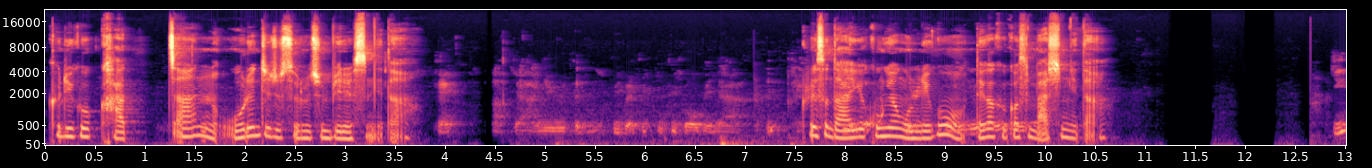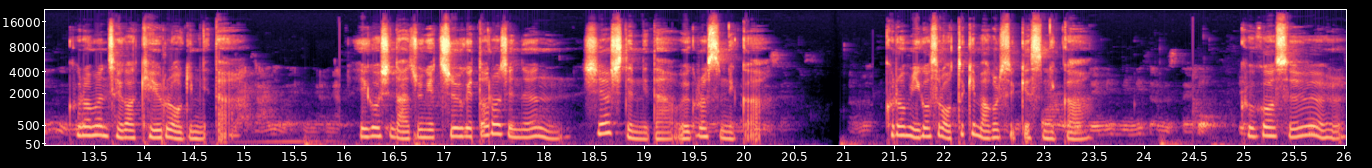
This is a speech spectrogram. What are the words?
그리고 갓 짠 오렌지 주스를 준비를 했습니다. 그래서 나에게 공양 올리고 내가 그것을 마십니다. 그러면 제가 계율을 어깁니다. 이것이 나중에 지옥에 떨어지는 씨앗이 됩니다. 왜 그렇습니까? 그럼 이것을 어떻게 막을 수 있겠습니까? 그것을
